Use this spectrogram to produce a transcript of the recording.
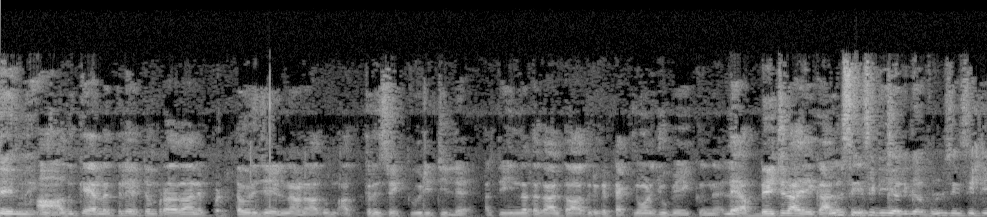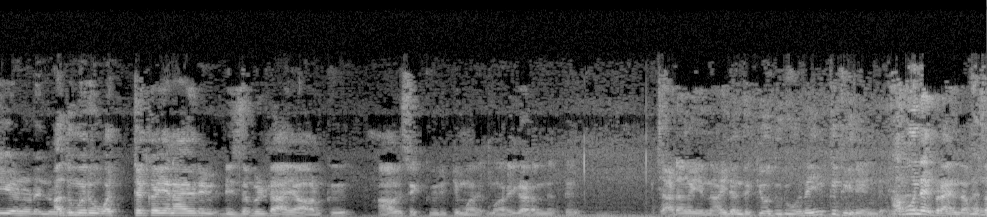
ജയിലിൽ ആ അത് കേരളത്തിലെ ഏറ്റവും പ്രധാനപ്പെട്ട ഒരു ജയിലിനാണ് അതും അത്രയും സെക്യൂരിറ്റി ഇല്ലേ? അത് ഇന്നത്തെ കാലത്ത് ആധുനിക ടെക്നോളജി ഉപയോഗിക്കുന്ന അല്ലെ? അപ്ഡേറ്റഡ് ആയ കാലം അതും ഒരു ഒറ്റക്കയ്യനായ ഒരു ഡിസബിൾഡ് ആയ ആൾക്ക് ആ ഒരു സെക്യൂരിറ്റി മറികടന്നിട്ട് ചാടാൻ കഴിയുന്ന അതിൽ എന്തൊക്കെയോ ദുരൂഹത എനിക്ക് ഫീൽ ചെയ്യുന്നുണ്ട്. അബുവിന്റെ അഭിപ്രായം എന്താ? മുസ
